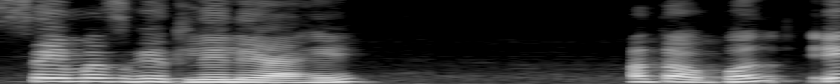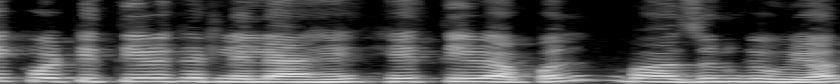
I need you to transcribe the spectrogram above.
सेमच घेतलेले आहे. आता आपण एक वाटी तीळ घेतलेले आहे. हे तीळ आपण भाजून घेऊयात.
